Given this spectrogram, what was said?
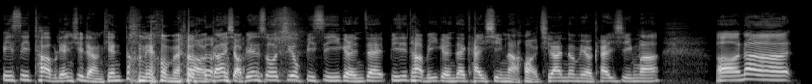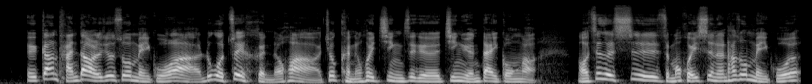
BC Top 连续两天动了我们了。刚刚小编说只有 BC 一个人在，BC Top 一个人在开心了哈，其他人都没有开心吗？啊，那呃刚谈到了，就是说美国啊，如果最狠的话，就可能会进这个晶圆代工啊。哦，这个是怎么回事呢？他说，美国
